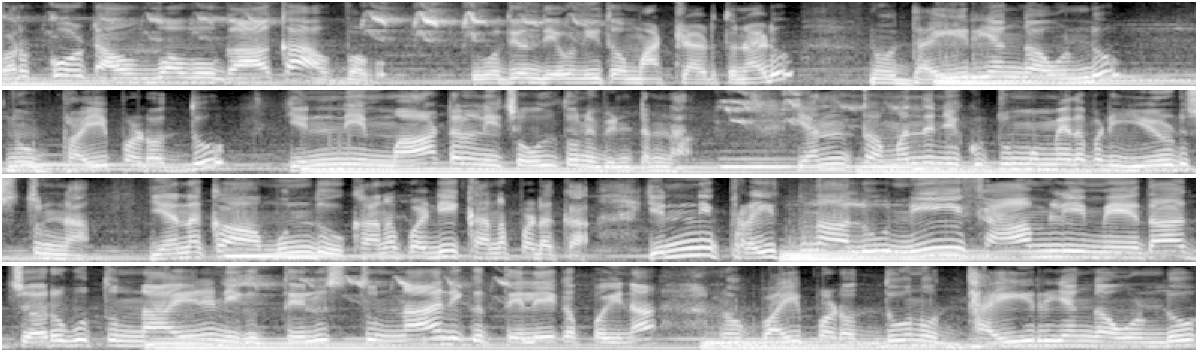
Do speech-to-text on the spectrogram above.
వర్కౌట్ అవ్వవుగాక అవ్వవు. ఈ ఉదయం దేవుడు నీతో మాట్లాడుతున్నాడు. నువ్వు ధైర్యంగా ఉండు నువ్వు భయపడొద్దు. ఎన్ని మాటలు నీ చెవులతో వింటున్నా. ఎంతమంది నీ కుటుంబం మీద పడి ఏడుస్తున్నా. వెనక ముందు కనపడి కనపడక. ఎన్ని ప్రయత్నాలు నీ ఫ్యామిలీ మీద జరుగుతున్నాయని నీకు తెలుస్తున్నా నీకు తెలియకపోయినా నువ్వు భయపడొద్దు నువ్వు ధైర్యంగా ఉండు.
